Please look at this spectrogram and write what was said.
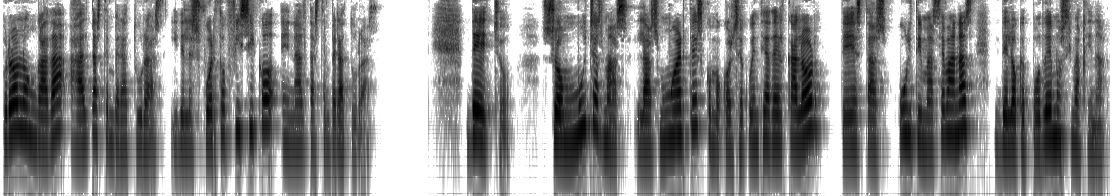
prolongada a altas temperaturas y del esfuerzo físico en altas temperaturas. De hecho, son muchas más las muertes como consecuencia del calor de estas últimas semanas de lo que podemos imaginar.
